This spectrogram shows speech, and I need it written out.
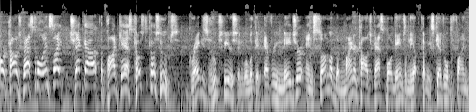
York college basketball insight? Check out the podcast Coast to Coast Hoops. Greg's Hoops Peterson will look at every major and some of the minor college basketball games on the upcoming schedule to find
